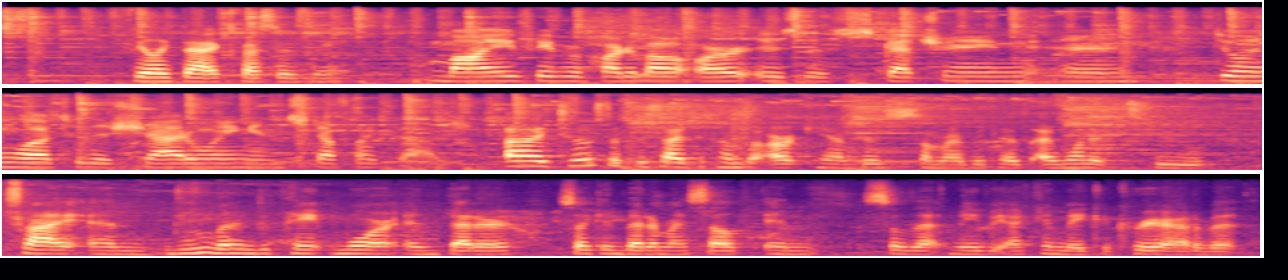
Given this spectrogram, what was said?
feel like that expresses me. My favorite part about art is the sketching and doing lots of the shadowing and stuff like that. I chose to decide to come to art camp this summer because I wanted to try and learn to paint more and better so I can better myself and so that maybe I can make a career out of it.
